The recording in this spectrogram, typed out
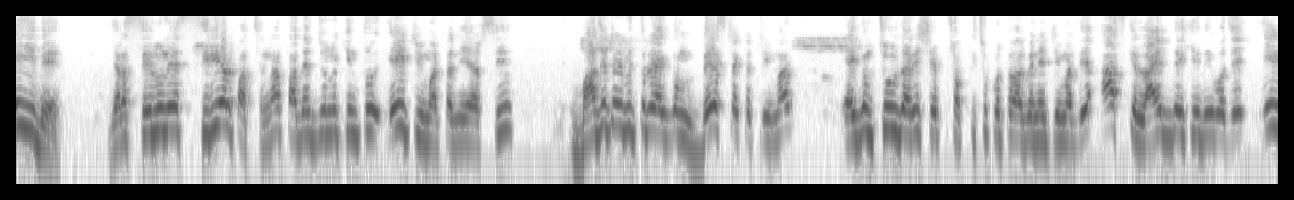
এই ঈদে যারা সেলুনে সিরিয়াল পাচ্ছেন না, তাদের জন্য কিন্তু এই ট্রিমারটা নিয়ে আসছি। বাজেটের ভিতরে একদম বেস্ট একটা ট্রিমার একদম চুলদারি শেপ সবকিছু করতে পারবেন এই ট্রিমার দিয়ে। আজকে লাইভ দেখিয়ে দিব যে এই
